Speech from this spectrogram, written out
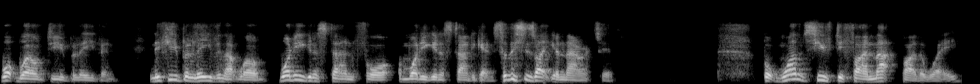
what world do you believe in? And if you believe in that world, what are you going to stand for and what are you going to stand against? So this is like your narrative. But once you've defined that, by the way,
